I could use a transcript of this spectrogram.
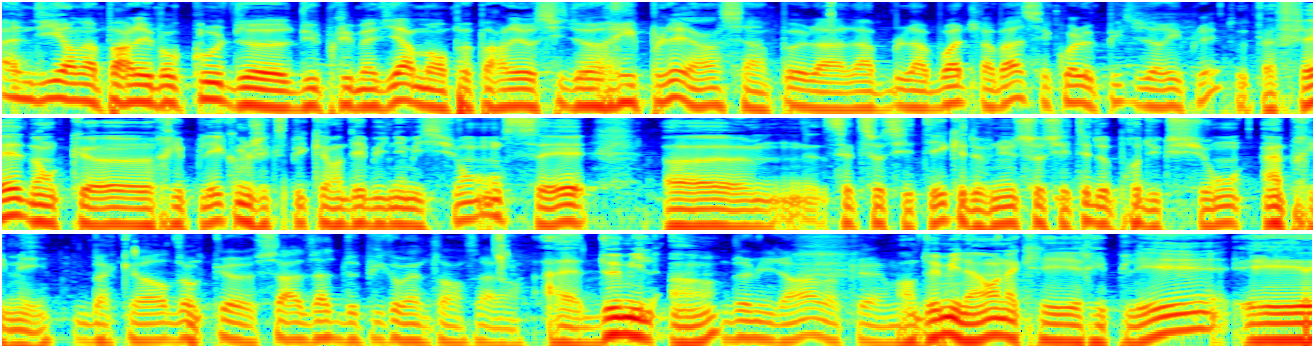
Andy, on a parlé beaucoup de, du prix média, mais on peut parler aussi de Ripley. Hein. c'est un peu la, la, boîte là-bas. C'est quoi le pitch de Ripley Tout à fait. Donc euh, Ripley, comme j'expliquais en début d'émission, c'est euh, cette société qui est devenue une société de production imprimée. D'accord. Donc ça date depuis combien de temps ça À 2001. 2001. Donc, en 2001, on a créé Ripley et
